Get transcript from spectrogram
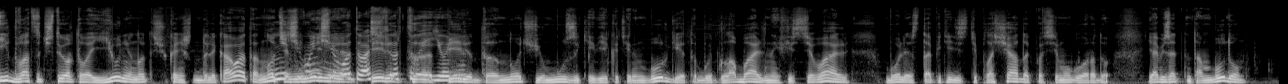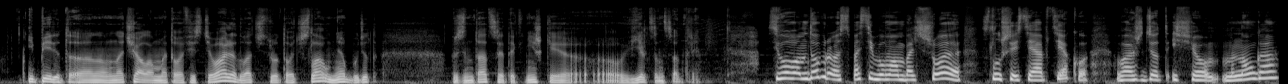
И 24 июня, ну это еще, конечно, далековато, но тем Ничего, не менее, ничего, 24 перед, э, июня. перед э, ночью музыки в Екатеринбурге, это будет глобальный фестиваль, более 150 площадок по всему городу. Я обязательно там буду. И перед э, началом этого фестиваля, 24 числа, у меня будет презентация этой книжки э, в Ельцин-центре. Всего вам доброго, спасибо вам большое. Слушайте аптеку. Вас ждет еще много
